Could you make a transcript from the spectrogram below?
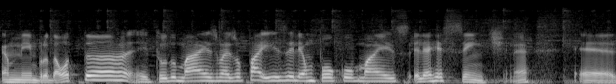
é, membro da OTAN e tudo mais, mas o país ele é um pouco mais, ele é recente, né? É,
